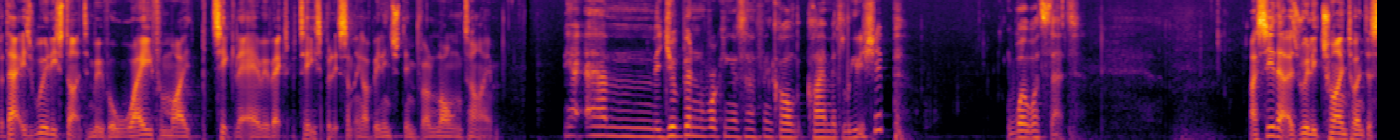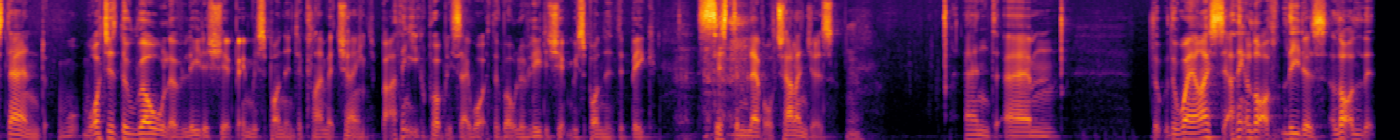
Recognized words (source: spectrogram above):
But that is really starting to move away from my particular area of expertise, but it's something I've been interested in for a long time. Yeah, um, you've been working on something called climate leadership. What, what's that? I see that as really trying to understand what is the role of leadership in responding to climate change. But I think you could probably say what is the role of leadership in responding to big system level challenges. Yeah. And um, the, the way I see, I think a lot of leaders, a lot of a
